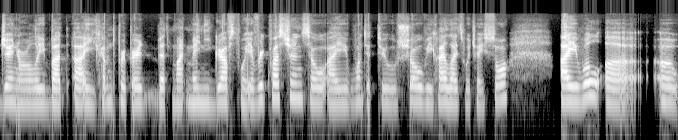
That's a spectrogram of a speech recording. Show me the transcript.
generally, but I haven't prepared that many graphs for every question, so I wanted to show the highlights which I saw. I will. Uh, uh,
